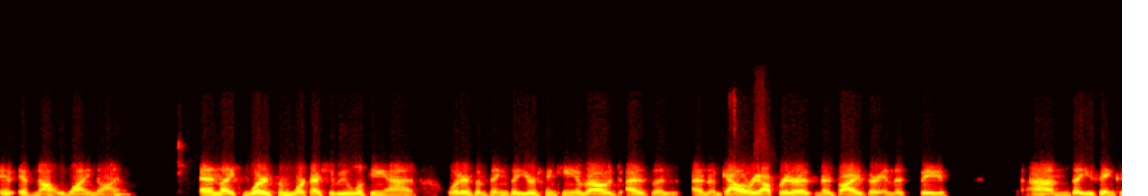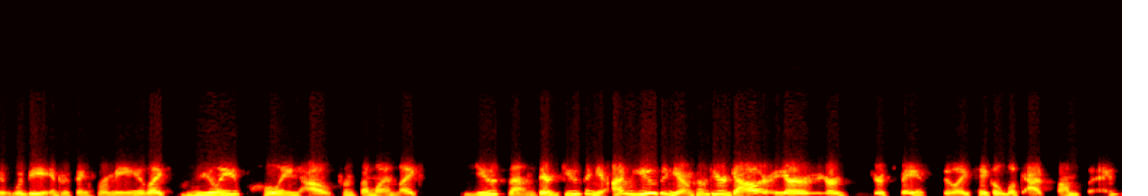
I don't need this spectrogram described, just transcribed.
If, if not why not? And like what are some work I should be looking at? What are some things that you're thinking about as an, a gallery operator, as an advisor in this space um, that you think would be interesting for me? Like really pulling out from someone, like use them. They're using you. I'm using you. I'm coming to your gallery, your your your space to like take a look at something.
